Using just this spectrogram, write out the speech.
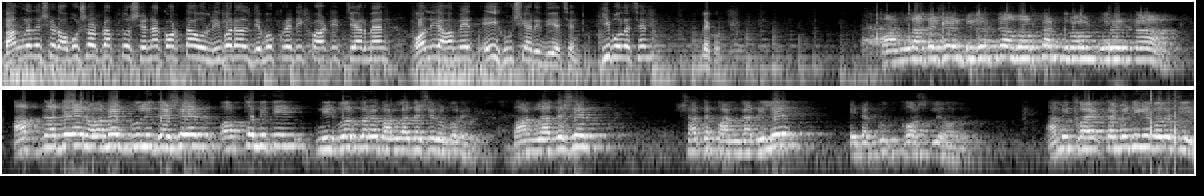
বাংলাদেশের অবসরপ্রাপ্ত সেনাকর্তা ও লিবারাল ডেমোক্রেটিক পার্টির চেয়ারম্যান অলি আহমেদ এই হুঁশিয়ারি দিয়েছেন। কি বলেছেন? দেখুন। বাংলাদেশের বিরুদ্ধে অবস্থান গ্রহণ করেন না। আপনাদের অনেকগুলি দেশের অর্থনীতি নির্ভর করে বাংলাদেশের উপরে। বাংলাদেশের সাথে পাঙ্গা দিলে এটা খুব কস্টলি হবে। আমি কয়েকটা মিটিংয়ে বলেছি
